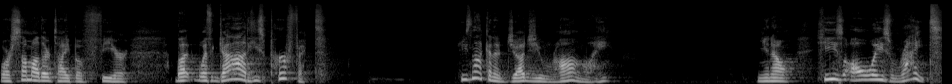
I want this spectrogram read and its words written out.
or some other type of fear. But with God, He's perfect. He's not going to judge you wrongly. You know, He's always right.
